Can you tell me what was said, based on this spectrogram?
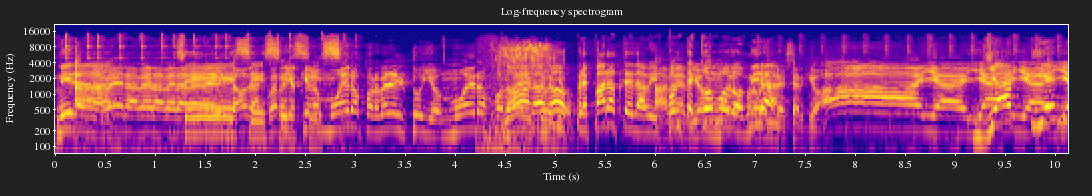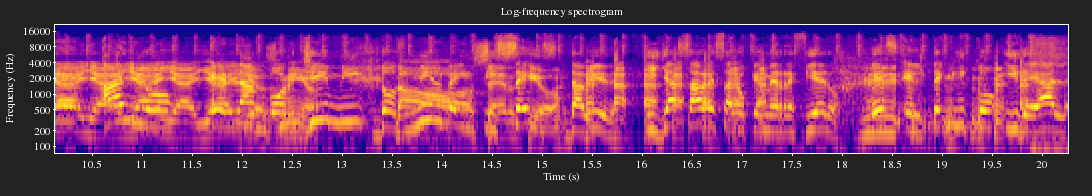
Mira. A ver, a ver, a ver, a Sí, ver. No, de acuerdo. sí, yo quiero, sí, muero por ver el tuyo, muero por No, ver el no, tuyo. no, prepárate, David. A Ponte ver, yo cómodo, muero por mira. de Sergio. Ay, ay, ya ay, tiene ay, ay, ay, año ay, ay, el ay. Lamborghini 2026, Sergio. David. Y ya sabes a lo que me refiero. Es el técnico ideal,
